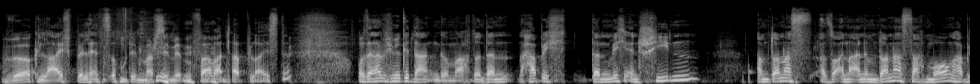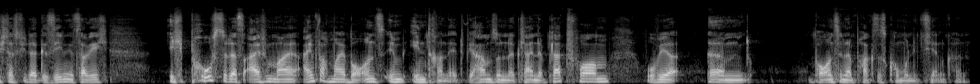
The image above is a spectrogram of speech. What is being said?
Work-Life-Balance um den Maschsee mit dem Fahrrad ableiste. Und dann habe ich mir Gedanken gemacht und dann habe ich dann mich entschieden, am Donnerstag, also an einem Donnerstagmorgen habe ich das wieder gesehen. Jetzt sage ich, ich poste das einfach mal, einfach mal bei uns im Intranet. Wir haben so eine kleine Plattform, wo wir ähm, bei uns in der Praxis kommunizieren können.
